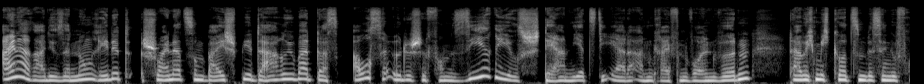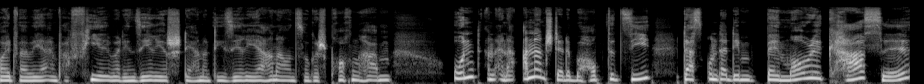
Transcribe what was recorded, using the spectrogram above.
einer Radiosendung redet Schreiner zum Beispiel darüber, dass Außerirdische vom Sirius-Stern jetzt die Erde angreifen wollen würden. Da habe ich mich kurz ein bisschen gefreut, weil wir ja einfach viel über den Sirius-Stern und die Sirianer und so gesprochen haben. Und an einer anderen Stelle behauptet sie, dass unter dem Balmoral Castle,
